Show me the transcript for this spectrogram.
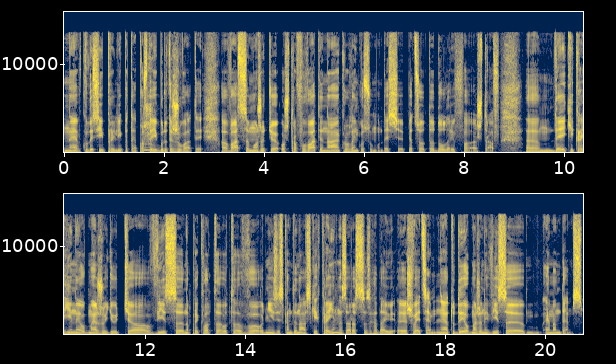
не кудись її приліпите, а просто її будете жувати. Вас можуть оштрафувати на кругленьку суму, десь 500 доларів штраф. Ем, деякі країни обмежують віз, наприклад, от в одній зі скандинавських країн, зараз згадаю е, Швеція, е, туди обмежений віз е, M&M's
